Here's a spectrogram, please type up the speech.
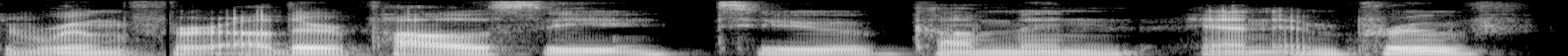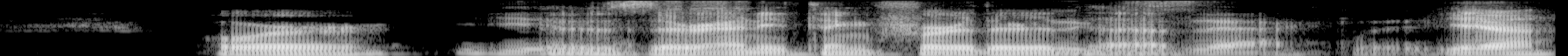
the room for other policy to come in and improve? Or Yes. is there anything further that Exactly. yeah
